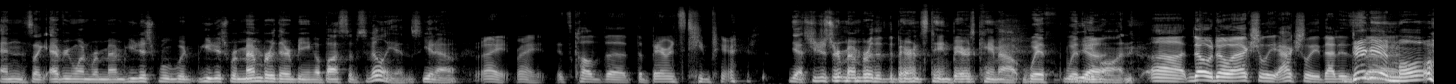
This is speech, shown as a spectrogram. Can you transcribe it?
and it's like everyone remember you just would you just remember there being a bus of civilians. You know, Right, right. It's called the the Berenstein Bears. yes, you just remember that the Berenstain Bears came out with with Yeah. Yvonne. Uh no, no, actually actually that is Dig uh, in, Ma.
